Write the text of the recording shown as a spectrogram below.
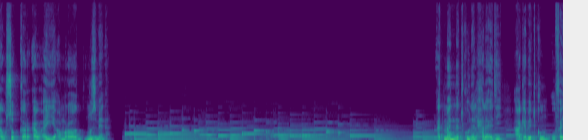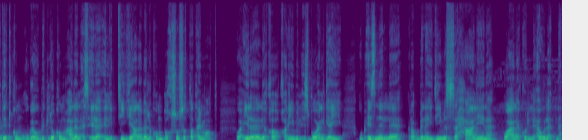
أو سكر أو أي أمراض مزمنة. أتمنى تكون الحلقة دي عجبتكم وفادتكم وجاوبت لكم على الأسئلة اللي بتيجي على بالكم بخصوص التطعيمات. وإلى لقاء قريب الأسبوع الجاي وبإذن الله ربنا يديم الصحة علينا وعلى كل أولادنا.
